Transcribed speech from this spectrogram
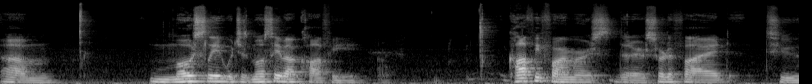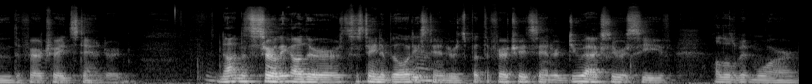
um, mostly, which is mostly about coffee, coffee farmers that are certified to the fair trade standard, not necessarily other sustainability Mm. standards, but the fair trade standard, do actually receive a little bit more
